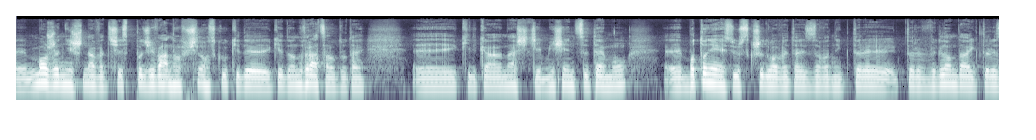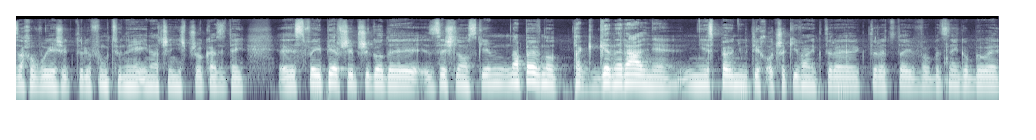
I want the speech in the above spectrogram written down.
y, może niż nawet się spodziewano w Śląsku, kiedy, kiedy on wracał tutaj y, kilkanaście miesięcy temu, y, bo to nie jest już skrzydłowy, to jest zawodnik, który, który wygląda i który zachowuje się, który funkcjonuje inaczej niż przy okazji tej swojej pierwszej przygody ze Śląskiem. Na pewno tak generalnie nie spełnił tych oczekiwań, które, które tutaj wobec niego były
